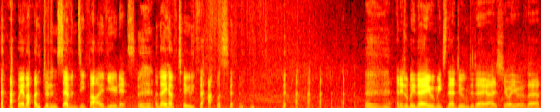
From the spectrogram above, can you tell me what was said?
we have 175 units, and they have 2,000. and it'll be they who meets their doom today, I assure you of that.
